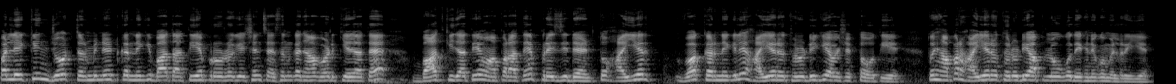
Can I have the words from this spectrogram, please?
पर लेकिन जो टर्मिनेट करने की बात आती है प्रोरोगेशन सेशन का जहाँ वर्ड किया जाता है, बात की जाती है, वहाँ पर आते हैं प्रेसिडेंट तो हायर वर्क करने के लिए हायर अथॉरिटी की आवश्यकता होती है। तो यहाँ पर हायर अथॉरिटी आप लोगों को देखने को मिल रही है।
